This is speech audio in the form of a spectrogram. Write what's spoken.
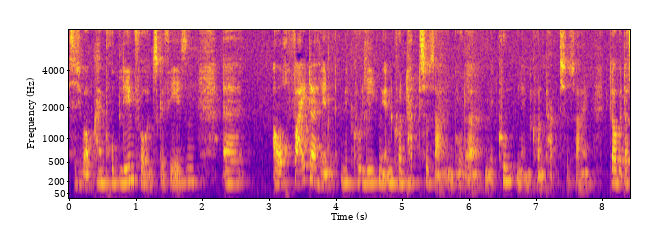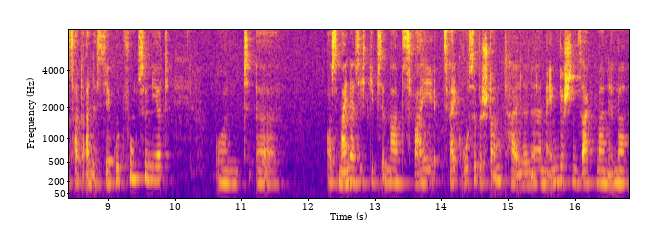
ist überhaupt kein Problem für uns gewesen, äh, auch weiterhin mit Kollegen in Kontakt zu sein oder mit Kunden in Kontakt zu sein. Ich glaube, das hat alles sehr gut funktioniert. Und äh, aus meiner Sicht gibt es immer zwei, zwei große Bestandteile. Ne? Im Englischen sagt man immer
